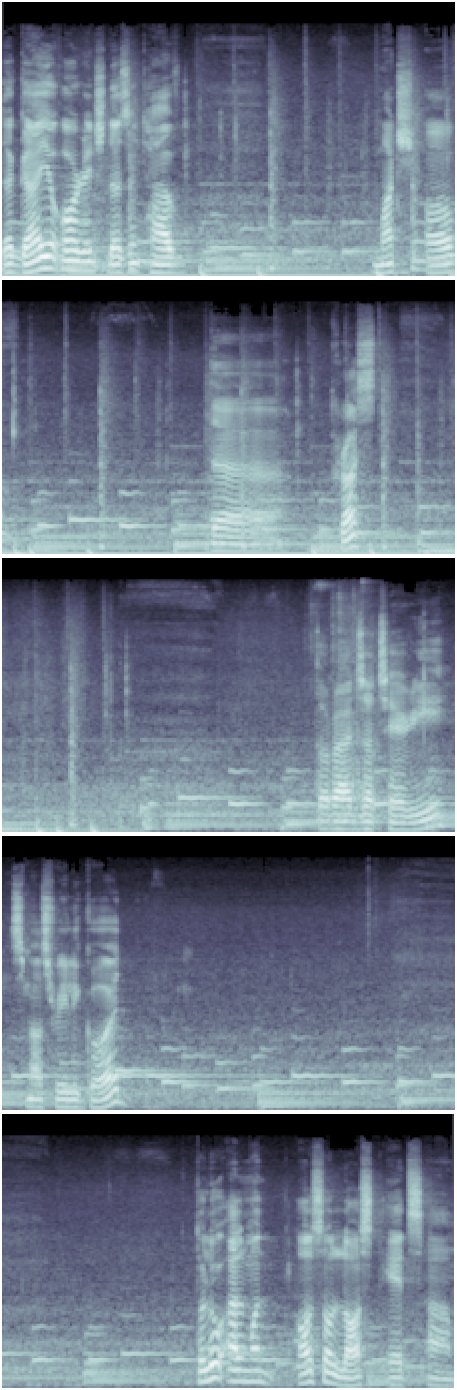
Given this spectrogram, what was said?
The Gayo orange doesn't have much of the crust Toraja cherry. It smells really good. Tolu almond also lost its um,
